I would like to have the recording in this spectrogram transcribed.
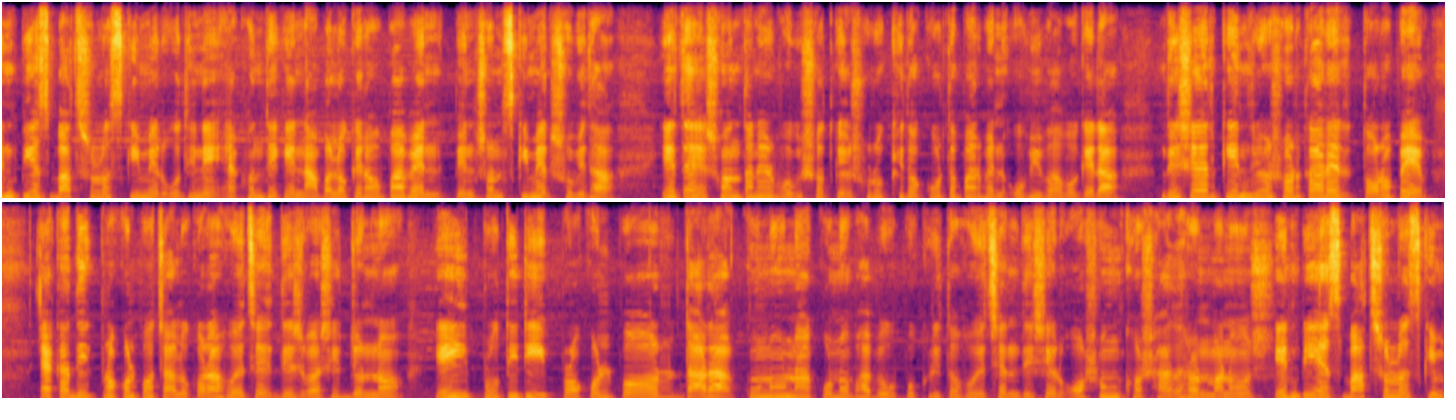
এনপিএস বাৎসল্য স্কিমের অধীনে এখন থেকে নাবালকেরাও পাবেন পেনশন স্কিমের সুবিধা। এতে সন্তানের ভবিষ্যৎকে সুরক্ষিত করতে পারবেন অভিভাবকেরা। দেশের কেন্দ্রীয় সরকারের তরফে একাধিক প্রকল্প চালু করা হয়েছে দেশবাসীর জন্য। এই প্রতিটি প্রকল্পর দ্বারা কোনো না কোনোভাবে উপকৃত হয়েছেন দেশের অসংখ্য সাধারণ মানুষ। এনপিএস বাৎসল্য স্কিম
